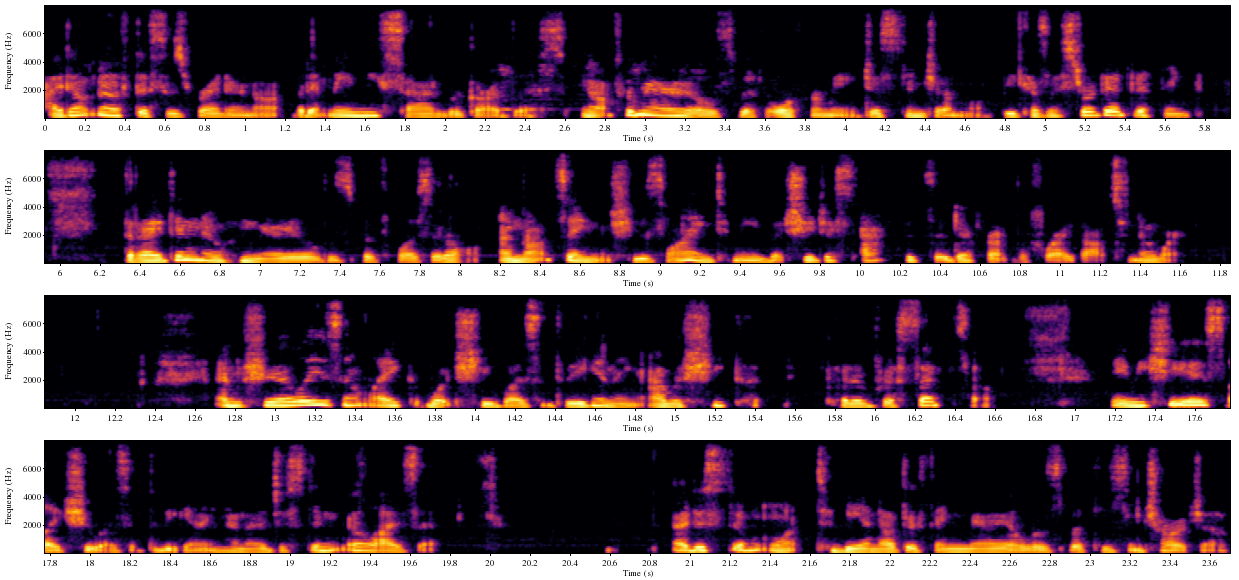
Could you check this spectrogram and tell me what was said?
I don't know if this is right or not, but it made me sad regardless. Not for Mary Elizabeth or for me, just in general, because I started to think that I didn't know who Mary Elizabeth was at all. I'm not saying that she was lying to me, but she just acted so different before I got to know her. And if she really isn't like what she was at the beginning, I wish she could could have just said so. Maybe she is like she was at the beginning, and I just didn't realize it. I just don't want to be another thing Mary Elizabeth is in charge of.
